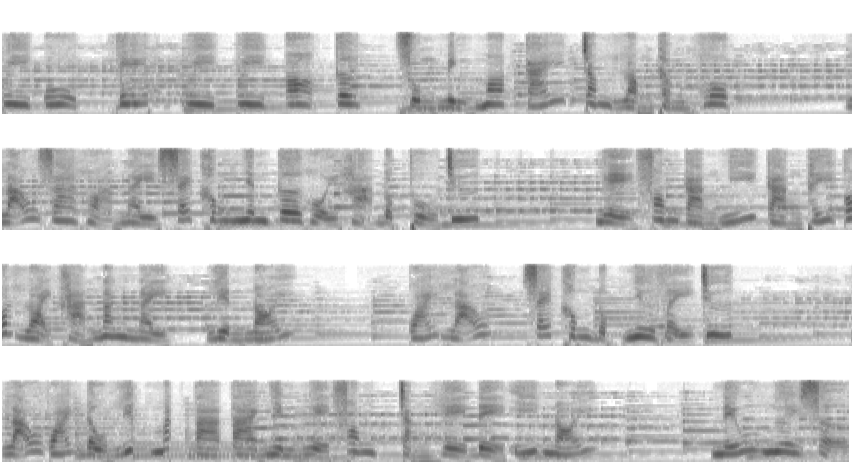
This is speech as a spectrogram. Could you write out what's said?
quy u, v, quy quy o cơ Dùng mình mo cái trong lòng thầm hô. Lão gia hỏa này sẽ không nhân cơ hội hạ độc thủ chứ? Nghệ phong càng nghĩ càng thấy có loại khả năng này Liền nói. Quái lão sẽ không độc như vậy chứ? Lão quái đầu liếc mắt tà tà nhìn nghệ phong chẳng hề để ý nói. Nếu ngươi sợ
